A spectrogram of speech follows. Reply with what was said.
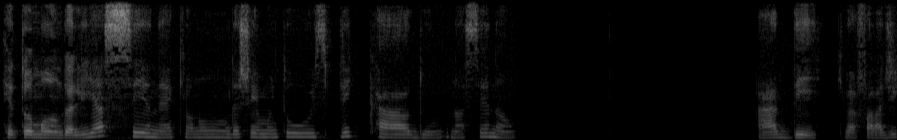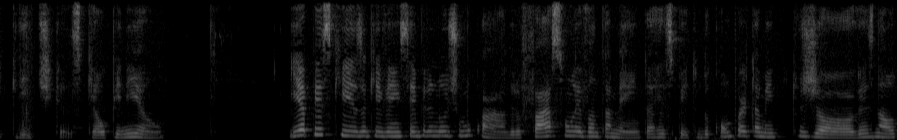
Retomando ali a C, né? Que eu não deixei muito explicado na C, não. A D, que vai falar de críticas, que é opinião. E a pesquisa que vem sempre no último quadro. Faça um levantamento a respeito do comportamento dos jovens na,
